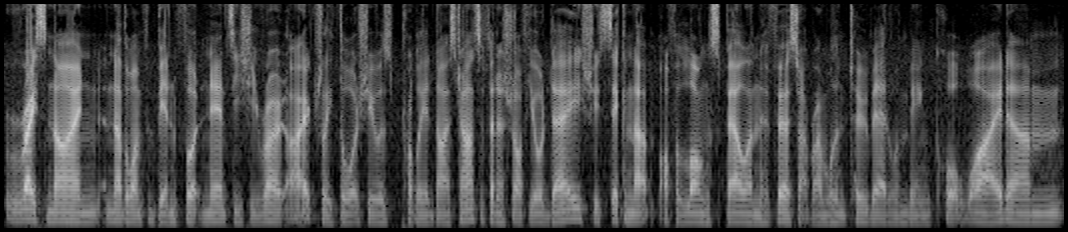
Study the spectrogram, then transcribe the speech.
Race nine, another one for Ben Foot. Nancy, she wrote, I actually thought she was probably a nice chance to finish off your day. She's second up off a long spell, and her first up run wasn't too bad when being caught wide. Um,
